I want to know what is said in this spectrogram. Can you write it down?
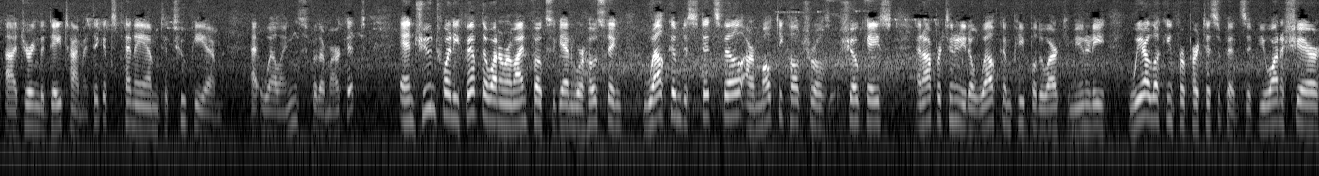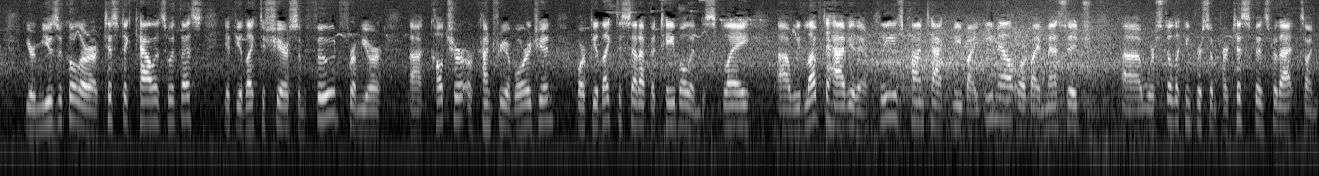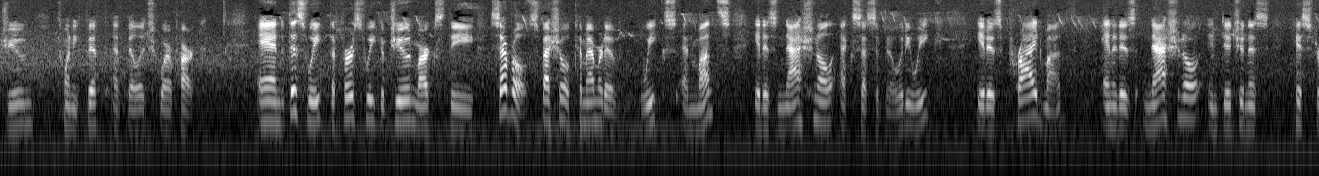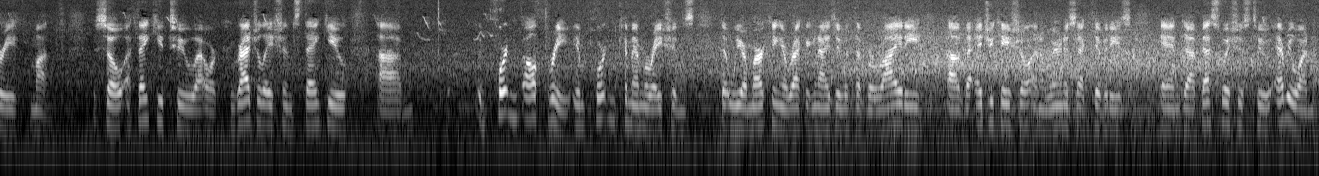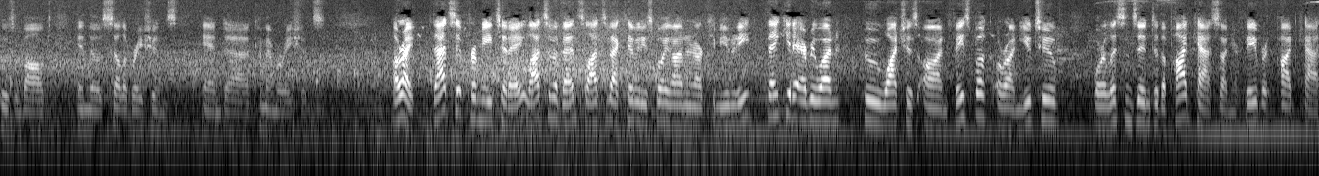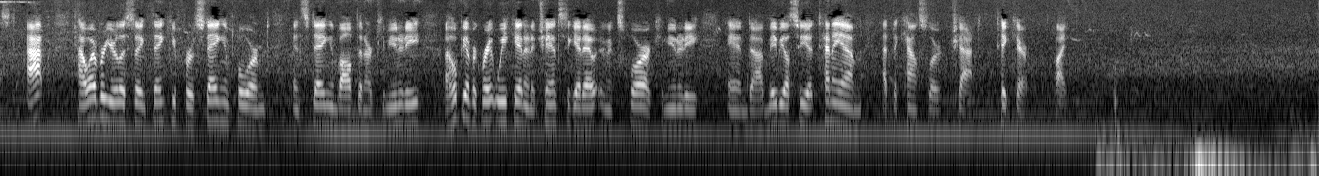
uh, during the daytime. I think it's 10 a.m. to 2 p.m. at Wellings for their market. And June 25th, I want to remind folks again, we're hosting Welcome to Stittsville, our multicultural showcase, an opportunity to welcome people to our community. We are looking for participants. If you want to share your musical or artistic talents with us, if you'd like to share some food from your uh, culture or country of origin, or if you'd like to set up a table and display, uh, we'd love to have you there. Please contact me by email or by message. Uh, we're still looking for some participants for that. It's on June 25th at Village Square Park. And this week, the first week of June, marks the several special commemorative weeks and months. It is National Accessibility Week, it is Pride Month, and it is National Indigenous History Month. So a uh, thank you to, uh, or congratulations, thank you. Um, important, all three important commemorations that we are marking and recognizing with a variety of educational and awareness activities. And uh, best wishes to everyone who's involved in those celebrations and uh, commemorations. All right, that's it for me today. Lots of events, lots of activities going on in our community. Thank you to everyone who watches on Facebook or on YouTube or listens into the podcast on your favorite podcast app. However, you're listening, thank you for staying informed and staying involved in our community. I hope you have a great weekend and a chance to get out and explore our community. And uh, maybe I'll see you at 10 a.m. at the Councillor Chat. Take care. Bye.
